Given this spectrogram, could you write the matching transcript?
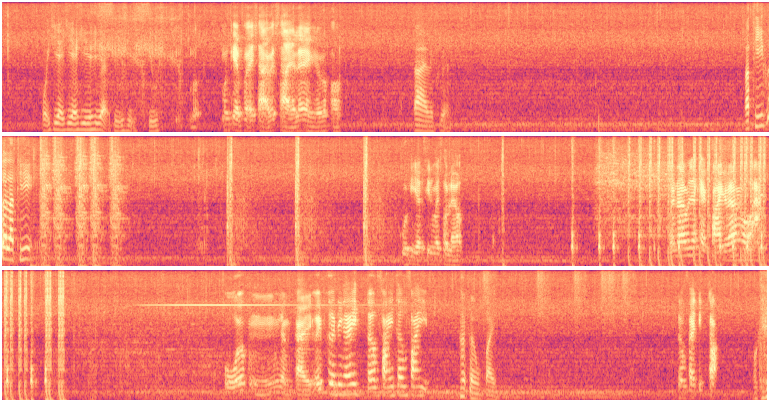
โอ้ยเฮียเฮียเฮียเฮียเฮียเฮียเฮียมึงเก็บไฟฉายไปฉายแรกเดียวก็พอได้เลยเพื่อน ลัทธิเพื่อนลัทธิกูที่จะสิ้นมาชนแล้วไม่น่ามันจะแหกปากกันแล้วอะโอ้ยหืมอย่างไกลเอ้ยเพื่อนยังไง เติมไฟเติมไฟ เติมไปเติมไฟติ๊กต็อกโอเค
